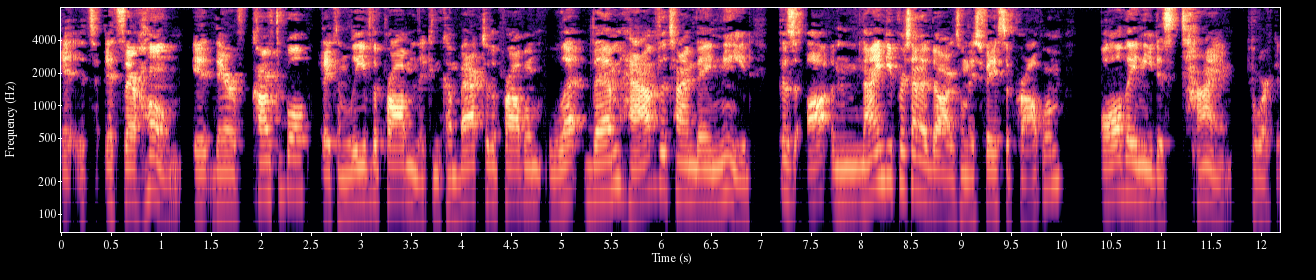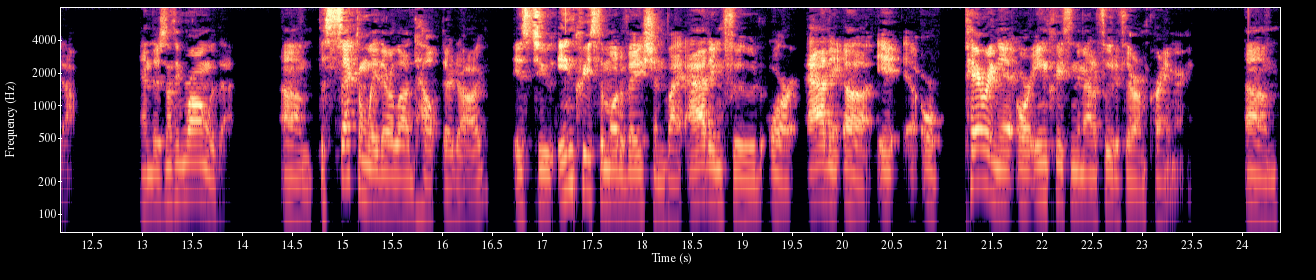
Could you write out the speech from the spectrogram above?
it's it's their home. It, they're comfortable. They can leave the problem. They can come back to the problem. Let them have the time they need because ninety percent of dogs, when they face a problem, all they need is time to work it out, and there's nothing wrong with that. Um, the second way they're allowed to help their dog is to increase the motivation by adding food or adding uh, it, or pairing it or increasing the amount of food if they're on primary. Um,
